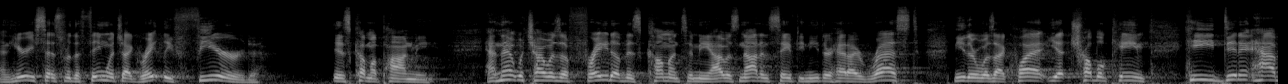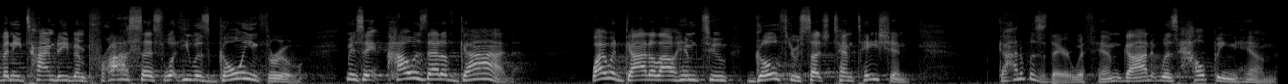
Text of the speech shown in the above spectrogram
And here he says, For the thing which I greatly feared is come upon me and that which I was afraid of is come unto me. I was not in safety, neither had I rest, neither was I quiet, yet trouble came. He didn't have any time to even process what he was going through. You may say, How is that of God? Why would God allow him to go through such temptation? God was there with him, God was helping him.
